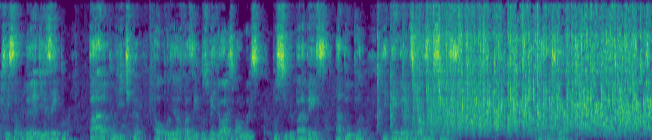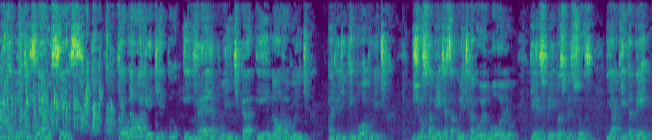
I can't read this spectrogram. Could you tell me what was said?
Vocês são um grande exemplo para a política ao poder fazer com os melhores valores possível. Parabéns à dupla que tem grandes realizações. E também dizer a vocês que eu não acredito em velha política e em nova política. Acredito em boa política. Justamente essa política do olho no olho, de respeito às pessoas. E aqui também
